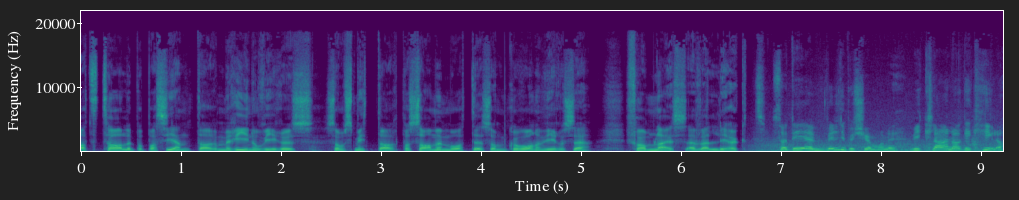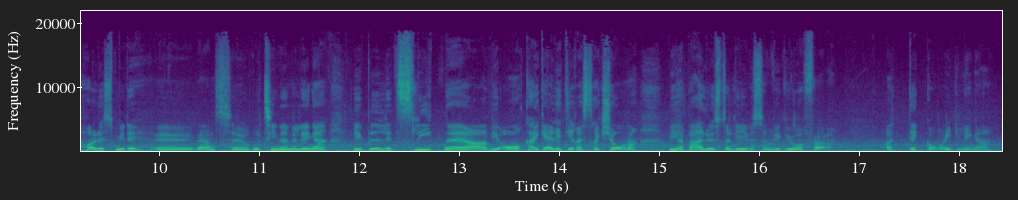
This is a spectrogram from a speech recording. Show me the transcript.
at tallet på pasienter med rinovirus som smitter på samme måte som koronaviruset, fremdeles er veldig høyt. Så det er veldig bekymrende. Vi klarer nok ikke helt å holde smittevernrutinene lenger. Vi er blitt litt slitne, og vi orker ikke alle de restriksjoner. Vi har bare lyst til å leve som vi gjorde før. Og det går ikke lenger.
